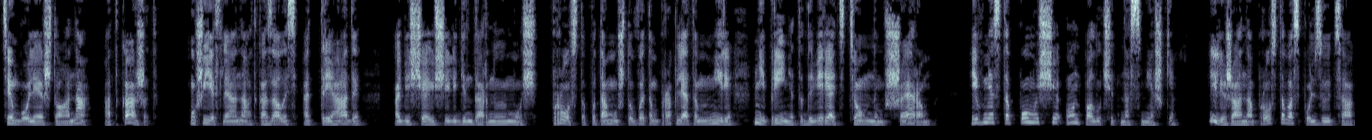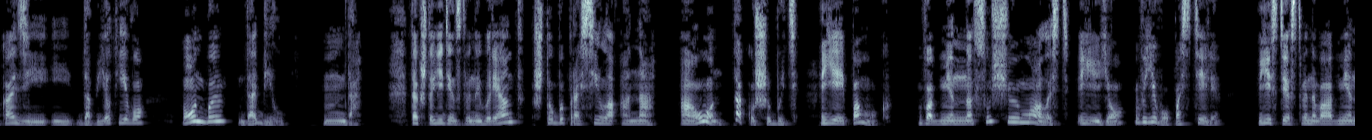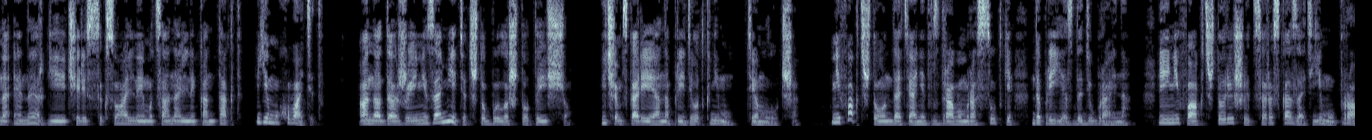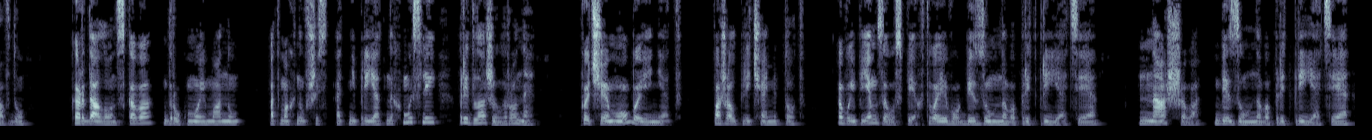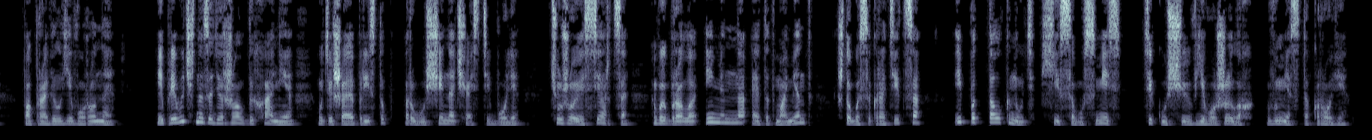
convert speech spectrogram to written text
Тем более, что она откажет. Уж если она отказалась от триады, обещающей легендарную мощь, просто потому, что в этом проклятом мире не принято доверять темным шерам, и вместо помощи он получит насмешки. Или же она просто воспользуется оказией и добьет его, он бы добил. Да. Так что единственный вариант, чтобы просила она, а он, так уж и быть, ей помог. В обмен на сущую малость ее в его постели. Естественного обмена энергии через сексуально-эмоциональный контакт ему хватит. Она даже и не заметит, что было что-то еще. И чем скорее она придет к нему, тем лучше. Не факт, что он дотянет в здравом рассудке до приезда Дюбрайна. И не факт, что решится рассказать ему правду. «Кардалонского, друг мой Ману», отмахнувшись от неприятных мыслей, предложил Роне. «Почему бы и нет?» Пожал плечами тот. Выпьем за успех твоего безумного предприятия. Нашего безумного предприятия, поправил его Роне. И привычно задержал дыхание, утешая приступ, рвущий на части боли. Чужое сердце выбрало именно этот момент, чтобы сократиться и подтолкнуть хисову смесь, текущую в его жилах, вместо крови.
